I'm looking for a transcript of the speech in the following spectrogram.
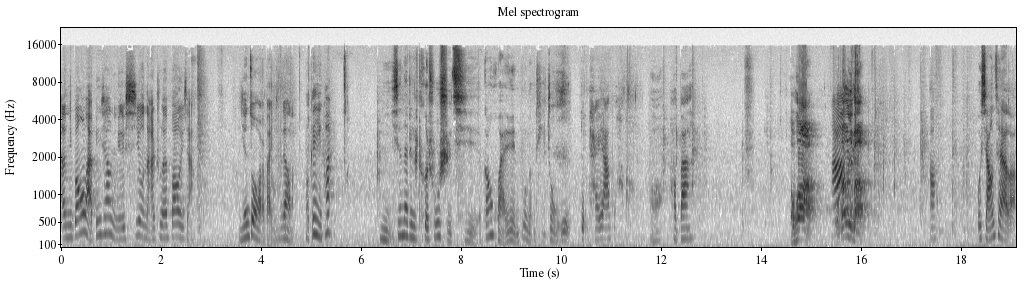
啊，你帮我把冰箱里那个西柚拿出来包一下。你先坐会儿，把衣服晾了。我跟你一块儿。你现在这是特殊时期，刚怀孕，不能提重物，对胎压不好。哦，好吧。老婆，我帮你吧。啊我想起来了，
